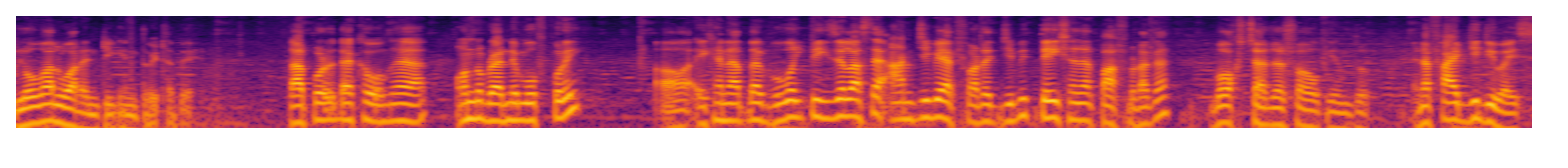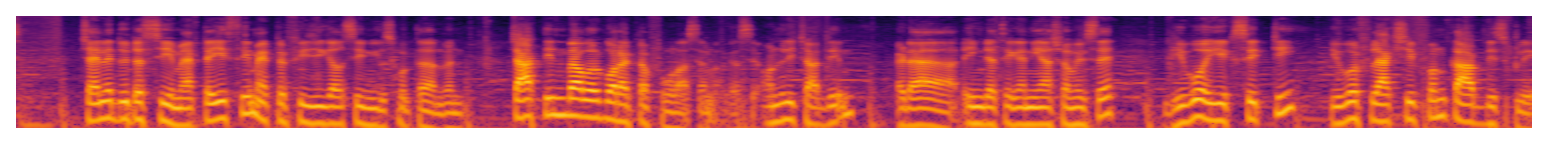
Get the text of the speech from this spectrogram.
গ্লোবাল ওয়ারেন্টি কিন্তু এটাতে। তারপরে দেখাবো ভাইয়া, অন্য ব্র্যান্ডে মুভ করি। এখানে আপনার গুগল পিক্সেল আছে আট জিবি একশো আঠাশ জিবি তেইশ হাজার পাঁচশো টাকা বক্স চার্জার সহ কিন্তু। এটা ফাইভ জি ডিভাইস চাইলে দুইটা সিম একটা ই সিম একটা ফিজিক্যাল সিম ইউজ করতে পারবেন। চার দিন ব্যবহার করা একটা ফোন আছে আমার কাছে। অনলি চার দিন। এটা ইন্ডিয়া থেকে নিয়ে আসা হয়েছে। ভিভো এক্স এইটটি ভিভোর ফ্ল্যাগশিপ ফোন কার্ভ ডিসপ্লে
